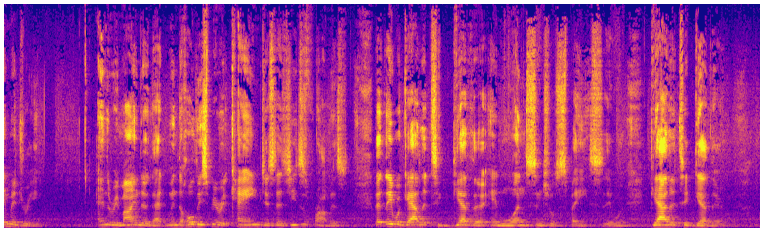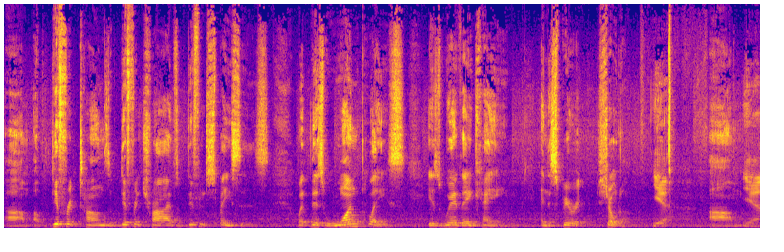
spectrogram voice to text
imagery and the reminder that when the Holy Spirit came, just as Jesus promised, that they were gathered together in one central space. They were gathered together um, of different tongues, of different tribes, of different spaces but this one place is where they came and the Spirit showed up. Yeah. Um, yeah,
